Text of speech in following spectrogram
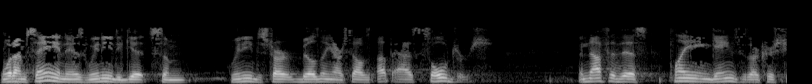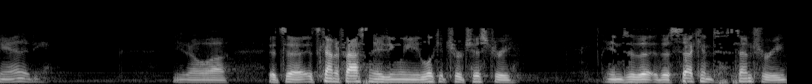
what I'm saying is we need to get some, we need to start building ourselves up as soldiers. Enough of this playing games with our Christianity. You know, uh, it's a, it's kind of fascinating when you look at church history into the, the second century,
